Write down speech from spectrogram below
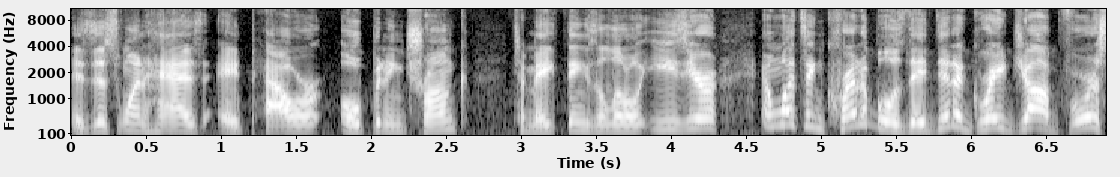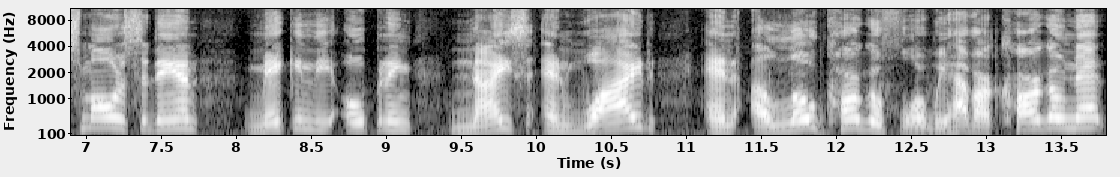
is this one has a power opening trunk to make things a little easier. And what's incredible is they did a great job for a smaller sedan, making the opening nice and wide and a low cargo floor. We have our cargo net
